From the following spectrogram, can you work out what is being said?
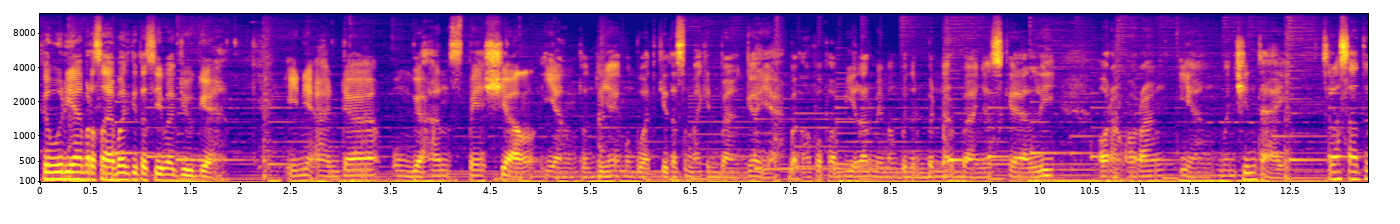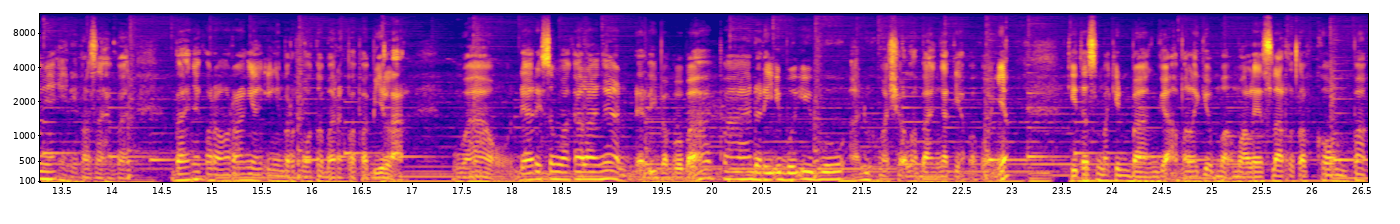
Kemudian persahabat kita simak juga, ini ada unggahan spesial yang tentunya membuat kita semakin bangga ya, bahwa Papa Bilar memang benar-benar banyak sekali orang-orang yang mencintai. Salah satunya ini persahabat, banyak orang-orang yang ingin berfoto bareng Papa Bilar. Wow, dari semua kalangan, dari bapak-bapak, dari ibu-ibu, aduh Masya Allah banget ya pokoknya. Kita semakin bangga, apalagi Mbak Leslar tetap kompak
